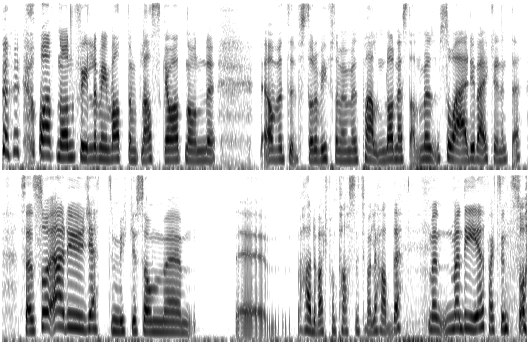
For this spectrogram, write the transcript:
och att någon fyller min vattenflaska och att någon ja men typ står och viftar med, med ett palmblad nästan, men så är det ju verkligen inte. Sen så är det ju jättemycket som eh, eh, hade varit fantastiskt ifall jag hade, men, men det är faktiskt inte så.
